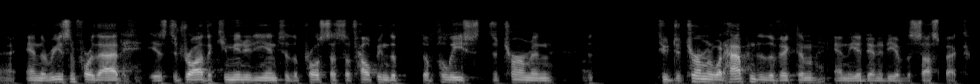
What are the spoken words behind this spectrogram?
Uh, And the reason for that is to draw the community into the process of helping the, the police determine, to determine what happened to the victim and the identity of the suspect.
